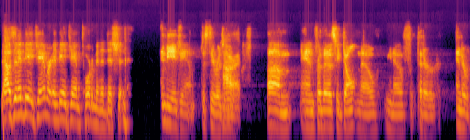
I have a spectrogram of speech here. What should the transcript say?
Now is it NBA Jam or NBA Jam Tournament Edition? NBA Jam, just the original. All right. Um, and for those who don't know, you know, that are into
